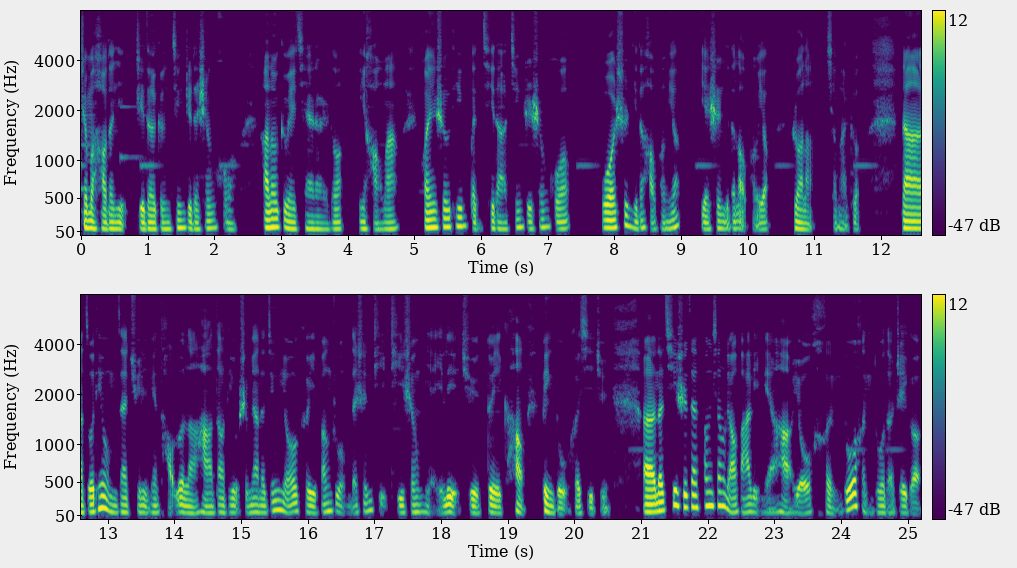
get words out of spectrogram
这么好的你，值得更精致的生活。Hello，各位亲爱的耳朵，你好吗？欢迎收听本期的精致生活，我是你的好朋友，也是你的老朋友若朗。小马哥，那昨天我们在群里面讨论了哈，到底有什么样的精油可以帮助我们的身体提升免疫力，去对抗病毒和细菌？呃，那其实，在芳香疗法里面哈，有很多很多的这个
